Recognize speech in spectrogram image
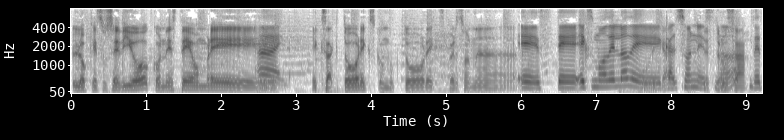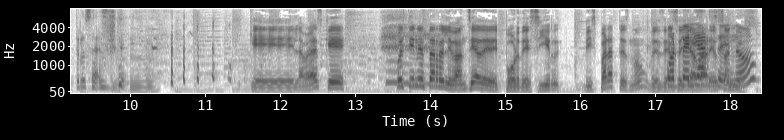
lo que sucedió con este hombre Ay, no. ex actor, ex conductor, ex persona. Este, exmodelo de ¿Pública? calzones, De ¿no? trusa. De truzas. Que la verdad es que pues tiene esta relevancia de por decir disparates, ¿no? Desde Por hace ya varios pelearse, años. ¿no?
